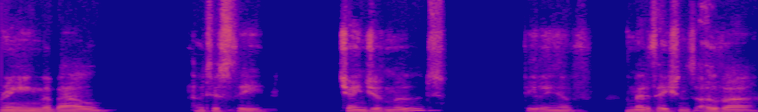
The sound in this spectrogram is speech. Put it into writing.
ringing the bell. Notice the change of mood, feeling of meditation's over.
